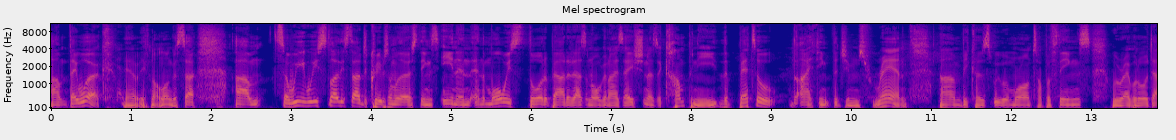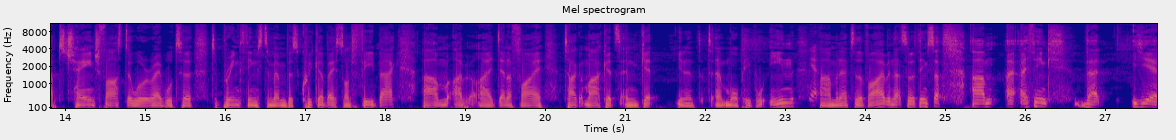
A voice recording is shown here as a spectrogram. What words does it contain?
Um, they work, you know, if not longer. So, um, so we, we slowly started to creep some of those things in. And, and the more we thought about it as an organization, as a company, the better I think the gyms ran, um, because we were more on top of things. We were able to adapt to change faster. We were able to, to bring things to members quicker based on feedback, um, I, identify target markets and get you know, th- more people in, um, and add to the vibe and that sort of thing. So, um, I, I think that, yeah,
